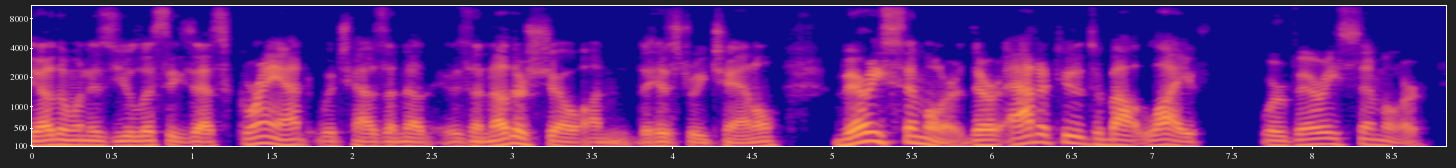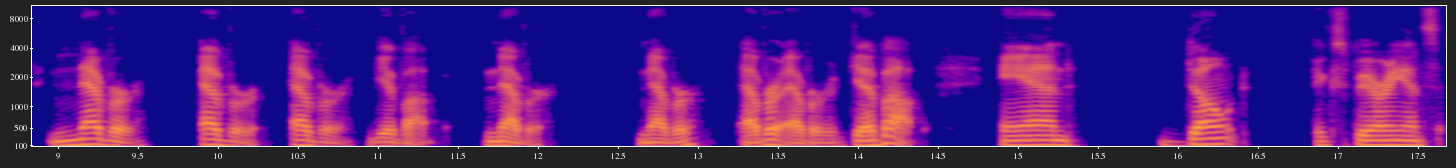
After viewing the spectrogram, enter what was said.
The other one is Ulysses S. Grant, which has another is another show on the History Channel. Very similar. Their attitudes about life were very similar. Never, ever, ever give up. Never, never, ever, ever give up. And don't experience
